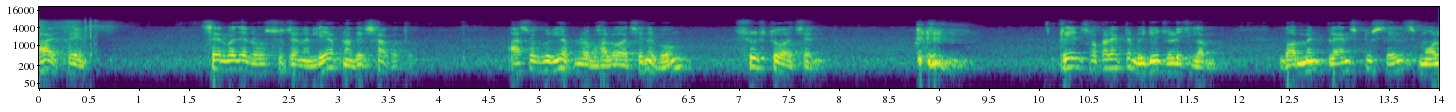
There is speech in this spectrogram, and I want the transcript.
হাই ফ্রেন্ডস শেয়ারবাজার রহস্য চ্যানেলে আপনাদের স্বাগত। আশা করি আপনারা ভালো আছেন এবং সুস্থ আছেন। ফ্রেন্ড সকালে একটা ভিডিও ছেড়েছিলাম government plans to sell small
